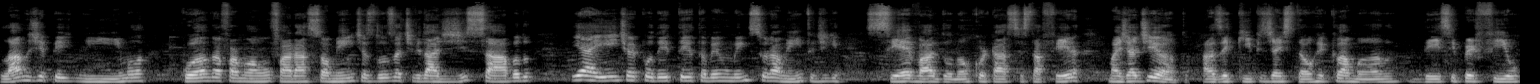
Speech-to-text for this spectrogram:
lá no GP em Imola, quando a Fórmula 1 fará somente as duas atividades de sábado e aí a gente vai poder ter também um mensuramento de se é válido ou não cortar a sexta-feira, mas já adianto, as equipes já estão reclamando desse perfil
